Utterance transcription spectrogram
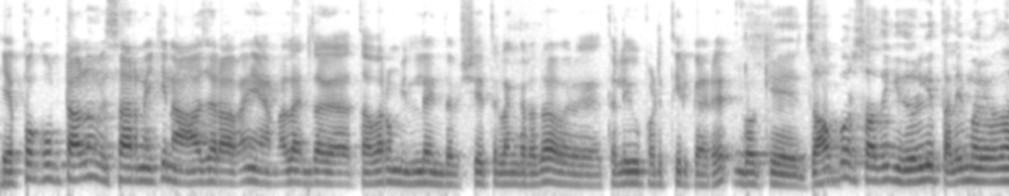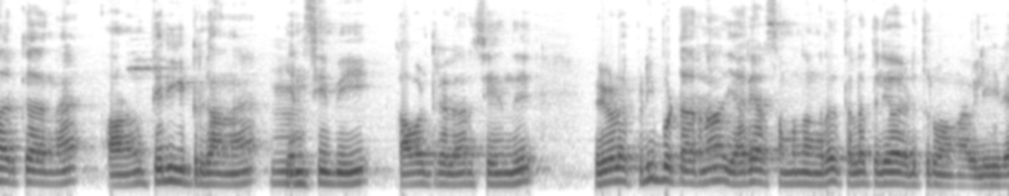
எப்ப கூப்பிட்டாலும் விசாரணைக்கு நான் ஆஜராவேன். என் மேல எந்த தவறும் இல்லை. இந்த விஷயத்துலங்கிறத அவர் தெளிவுபடுத்தியிருக்காரு. ஓகே ஜாபர் சாதிக் இது வரைக்கும் தலைமறைவாக தான் இருக்காங்க. அவனை வந்து தேடிக்கிட்டு இருக்காங்க. என்சிபி காவல்துறை எல்லாரும் சேர்ந்து. விரைவில் பிடிபட்டாருன்னா யார் யார் சம்மந்தங்கிறது தெள்ள தெளிவாக எடுத்துருவாங்க வெளியில.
